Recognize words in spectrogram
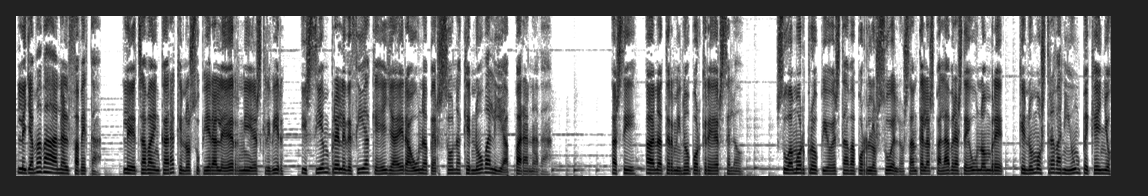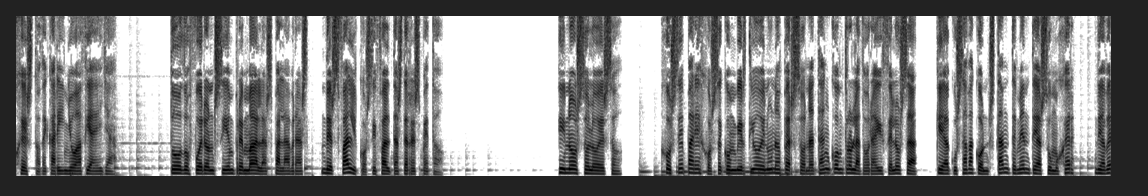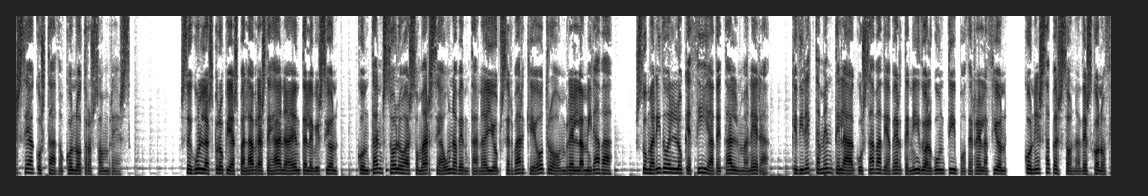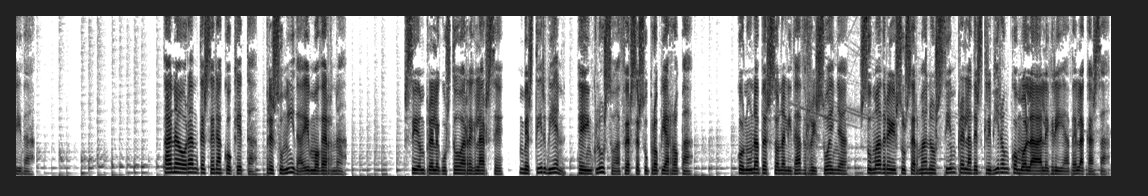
Le llamaba analfabeta, le echaba en cara que no supiera leer ni escribir y siempre le decía que ella era una persona que no valía para nada. Así, Ana terminó por creérselo. Su amor propio estaba por los suelos ante las palabras de un hombre que no mostraba ni un pequeño gesto de cariño hacia ella. Todo fueron siempre malas palabras, desfalcos y faltas de respeto. Y no solo eso. José Parejo se convirtió en una persona tan controladora y celosa que acusaba constantemente a su mujer de haberse acostado con otros hombres. Según las propias palabras de Ana en televisión, con tan solo asomarse a una ventana y observar que otro hombre la miraba, su marido enloquecía de tal manera que directamente la acusaba de haber tenido algún tipo de relación con esa persona desconocida. Ana Orantes era coqueta, presumida y moderna. Siempre le gustó arreglarse, vestir bien e incluso hacerse su propia ropa. Con una personalidad risueña, su madre y sus hermanos siempre la describieron como la alegría de la casa.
